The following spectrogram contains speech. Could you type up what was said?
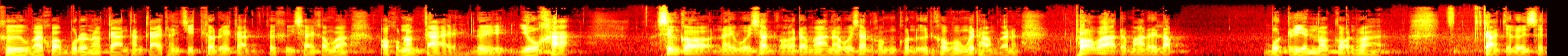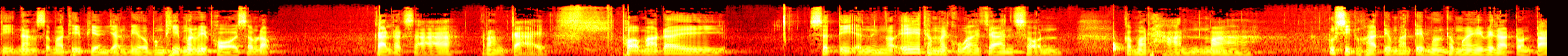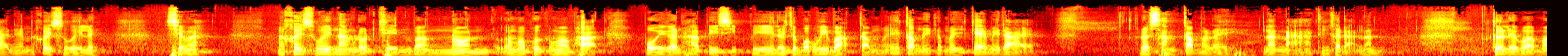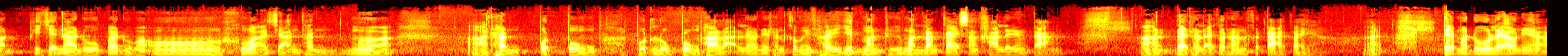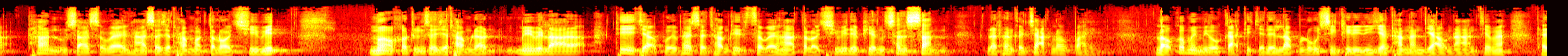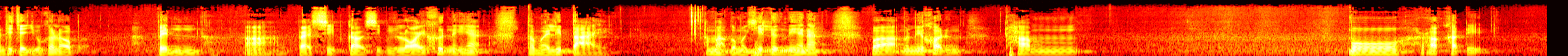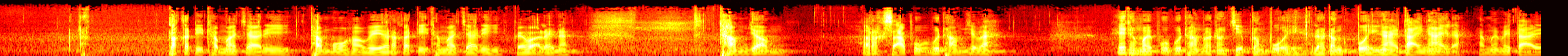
คือหมายความบูรณาการทั้งกายทั้งจิตเข้าด้วยกัน ก็คือใช้คำว่าออกกำลังกายด้วยโยคะ ซึ่งก็ในเวอร์ชันของอาตมานะเวอร์ชันของคนอื่นเขาคงไม่ทำกันนะเพราะว่าอาตมาได้รับบทเรียนมาก่อนว่า การเจริญสตินั่งสมาธิเพียงอย่างเดียว บางทีมันไม่พอสำหรับการรักษาร่างกายพอมาได้สติอันหนึ่งเอ๊ะทำไมครูบาอาจารย์สอนกรรมฐานมาลูกศิษย์หาเต็มบ้านเต็มเมืองทำไมเวลาตอนตายเนี่ยไม่ค่อยสวยเลย ใช่ไหม ไม่ค่อยสวยนั่งรถเข็นบ้างนอนเอามาพึกเอามาพาดป่วยกันห้าปีสิบปี แล้วจะบอกวิบากกรรมเอ๊ะกรรมนี้ทำไมแก้ไม่ได้ เราสร้างกรรมอะไรนักหนาถึงขนาดนั้น ก็เลยว่ามาพิจารณาดูไปดูมาอ๋อครูบาอาจารย์ท่านเมื่ออท่านปลดปรงปลดลงปรงภาระแล้วเนี่ยท่านก็ไม่ค่อยยึดมั่นถือมั่นร่างกายสังขารอะไรต่างๆได้เท่าไหร่ก็ท่านก็ตายไป แต่มาดูแล้วเนี่ยท่านอุตส่าห์แสวงหาสัจธรรมมาตลอดชีวิต เมื่อเข้าถึงสัจธรรมแล้วมีเวลาที่จะเผยแพร่สัจธรรมที่แสวงหาตลอดชีวิตในเพียงสั้น ๆ แล้วท่านก็จากเราไป เราก็ไม่มีโอกาสที่จะได้รับรู้สิ่งที่ดีๆจากท่านนั้นยาวนานใช่ไหมแทนที่จะอยู่กับเราเป็นแปดสิบเก้าสิบร้อยขึ้นอย่างเงี้ยทำไมรีบตายถ้ามาก็มาคิดเรื่องนี้นะว่ามันมีข้อหนึ่งทำ โมรัคติรัคติธรรมจารีธรรมโมหเวรัคติธรรมจารี แปลว่าอะไรนะทำย่อมรักษาผู้ผู้ทำใช่ไหมเฮ้ยทำไมผู้ผู้ทำแล้วต้องเจ็บต้องป่วย แล้วต้องป่วยง่ายตายง่ายล่ะทำไมไม่ตาย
